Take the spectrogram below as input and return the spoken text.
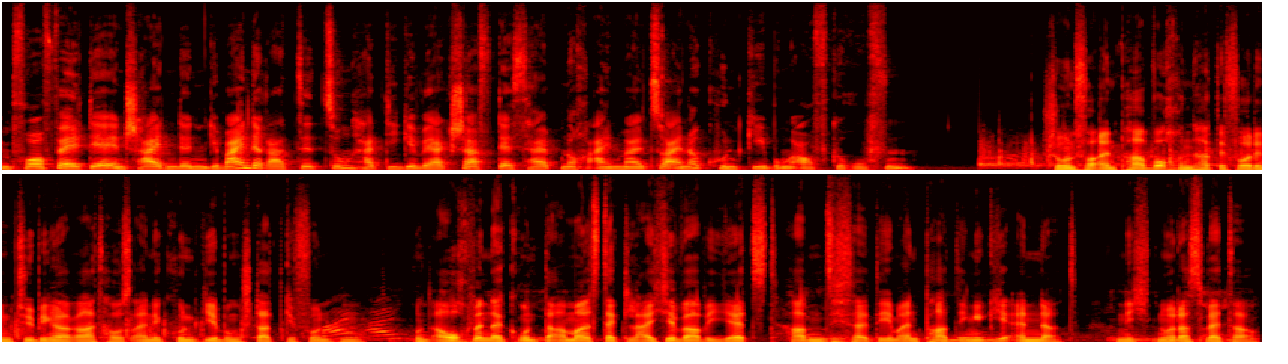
Im Vorfeld der entscheidenden Gemeinderatssitzung hat die Gewerkschaft deshalb noch einmal zu einer Kundgebung aufgerufen. Schon vor ein paar Wochen hatte vor dem Tübinger Rathaus eine Kundgebung stattgefunden. Und auch wenn der Grund damals der gleiche war wie jetzt, haben sich seitdem ein paar Dinge geändert. Nicht nur das Wetter.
